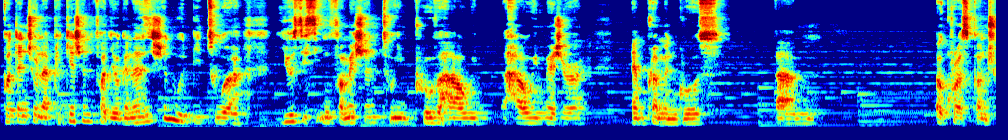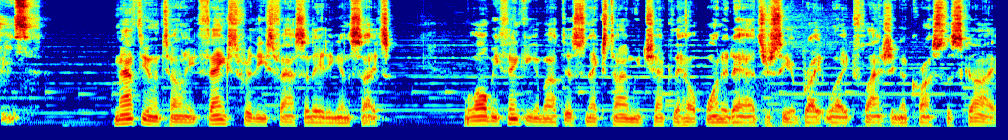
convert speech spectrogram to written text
potential application for the organization would be to uh, use this information to improve how we how we measure employment growth um, across countries. Matthew and Tony, thanks for these fascinating insights. We'll all be thinking about this next time we check the help wanted ads or see a bright light flashing across the sky.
